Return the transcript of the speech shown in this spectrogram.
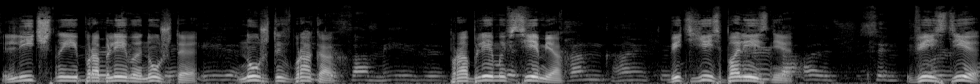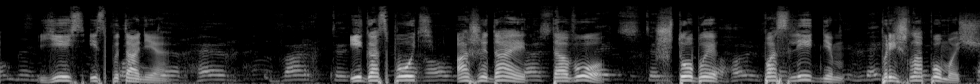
Личные проблемы, нужды, нужды в браках, проблемы в семьях, ведь есть болезни, везде есть испытания. И Господь ожидает того, чтобы последним пришла помощь,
